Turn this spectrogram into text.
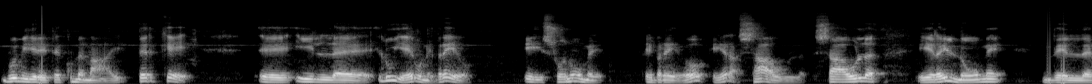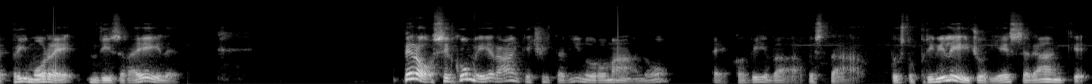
Voi mi direte come mai? Perché eh, il, lui era un ebreo e il suo nome ebreo era Saul. Saul era il nome del primo re di Israele. Però, siccome era anche cittadino romano, ecco, aveva questa, questo privilegio di essere anche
